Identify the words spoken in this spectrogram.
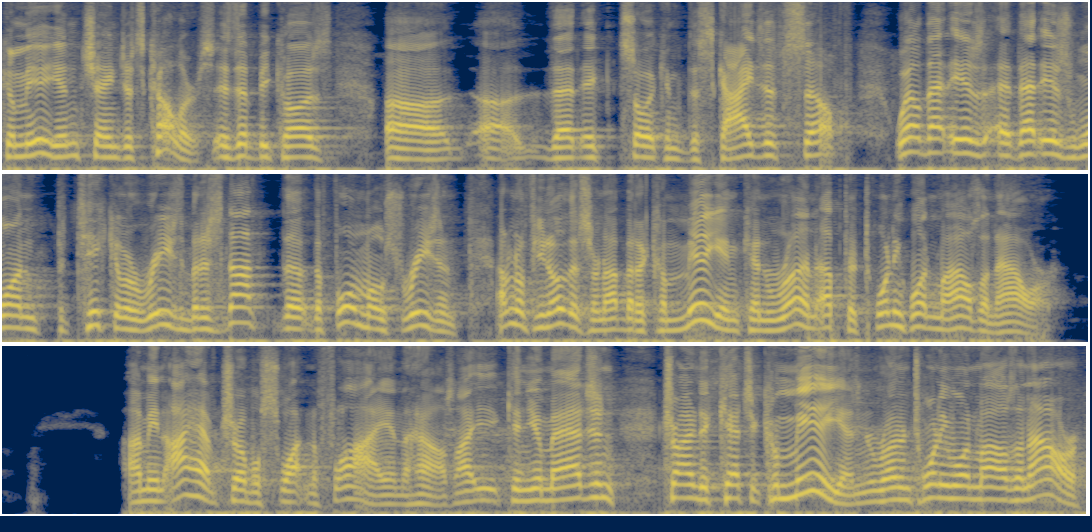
chameleon change its colors? Is it because uh, uh, that it so it can disguise itself? Well, that is uh, that is one particular reason, but it's not the, the foremost reason. I don't know if you know this or not, but a chameleon can run up to 21 miles an hour. I mean, I have trouble swatting a fly in the house. I, can you imagine trying to catch a chameleon running 21 miles an hour?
